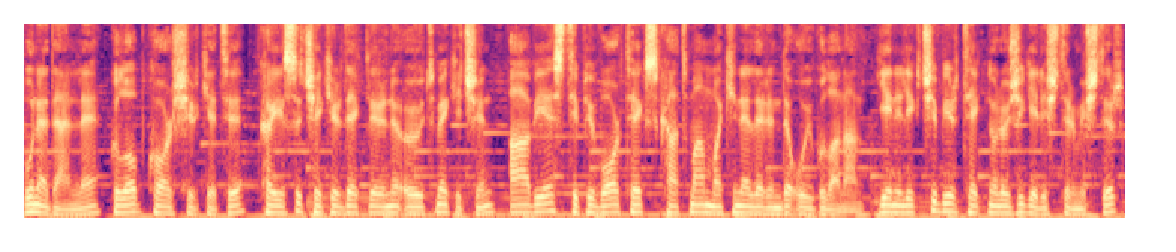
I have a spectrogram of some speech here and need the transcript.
Bu nedenle Globcore şirketi, kayısı çekirdeklerini öğütmek için AVS tipi Vortex katman makinelerinde uygulanan yenilikçi bir teknoloji geliştirmiştir.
